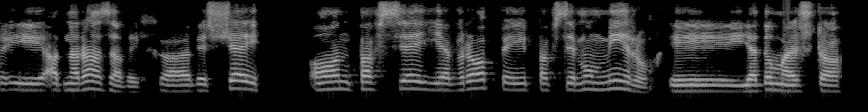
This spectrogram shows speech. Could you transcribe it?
и одноразовых э, вещей, он по всей Европе и по всему миру. И я думаю, что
